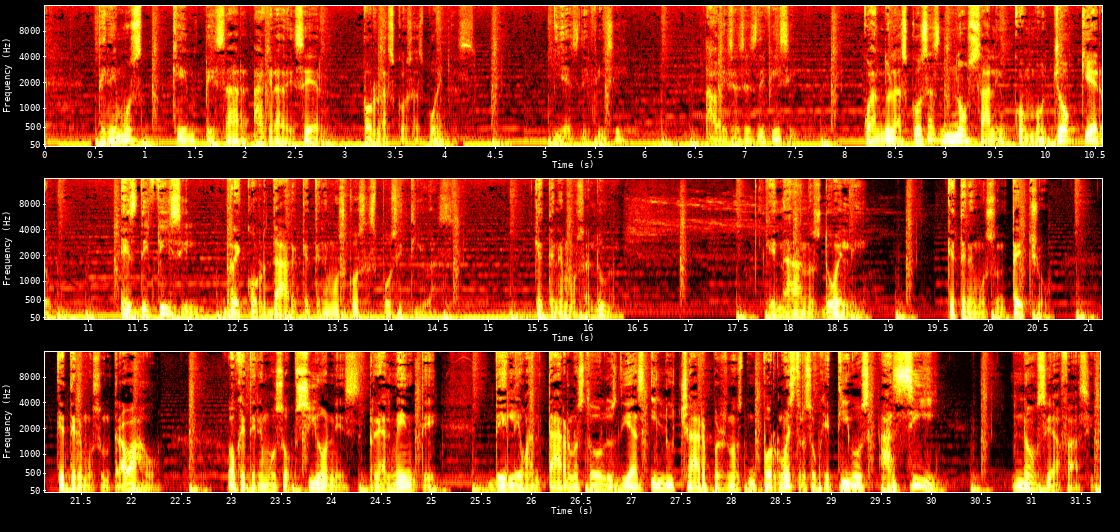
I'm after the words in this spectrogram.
tenemos que empezar a agradecer por las cosas buenas. Y es difícil. A veces es difícil. Cuando las cosas no salen como yo quiero, es difícil recordar que tenemos cosas positivas, que tenemos salud, que nada nos duele, que tenemos un techo, que tenemos un trabajo o que tenemos opciones realmente de levantarnos todos los días y luchar por, por nuestros objetivos así no sea fácil.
